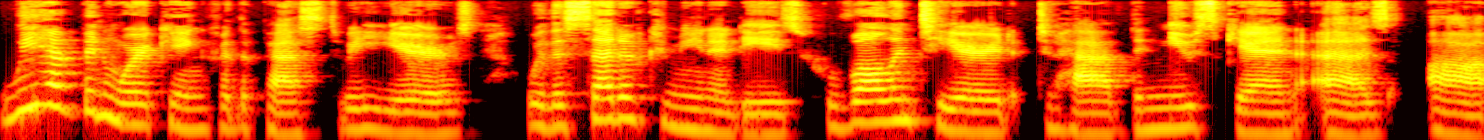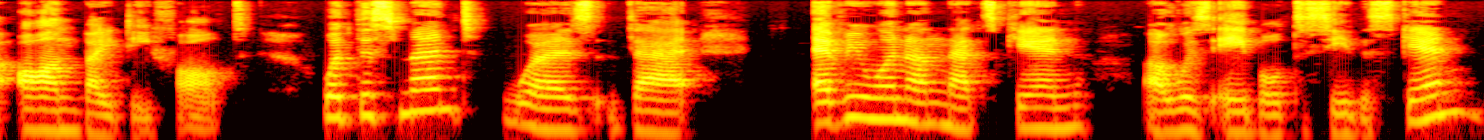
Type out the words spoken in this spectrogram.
we have been working for the past three years with a set of communities who volunteered to have the new skin as uh, on by default. What this meant was that everyone on that skin uh, was able to see the skin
